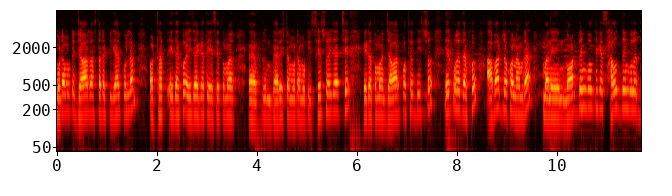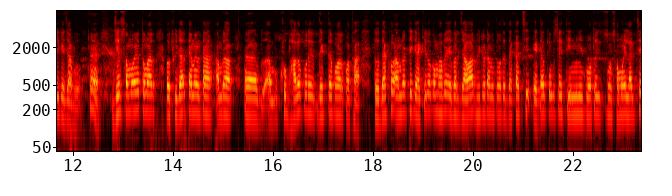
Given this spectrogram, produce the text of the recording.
মোটামুটি যাওয়ার রাস্তাটা ক্লিয়ার করলাম। অর্থাৎ এই দেখো, এই জায়গাতে এসে তোমার ব্যারেজটা মোটামুটি শেষ হয়ে যাচ্ছে। এটা তোমার যাওয়ার পথের দৃশ্য। এরপরে দেখো, আবার যখন আমরা মানে নর্থ বেঙ্গল থেকে সাউথ বেঙ্গলের দিকে যাব হ্যাঁ যে সময়ে তোমার, ওই ফিডার ক্যানেলটা আমরা খুব ভালো করে দেখতে পাওয়ার কথা। তো দেখো, আমরা ঠিক একই রকমভাবে এবার যাওয়ার ভিডিওটা আমি তোমাদের দেখাচ্ছি। এটাও কিন্তু সেই তিন মিনিট মতোই সময় লাগছে।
